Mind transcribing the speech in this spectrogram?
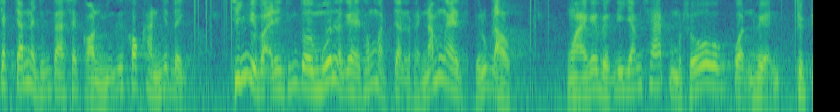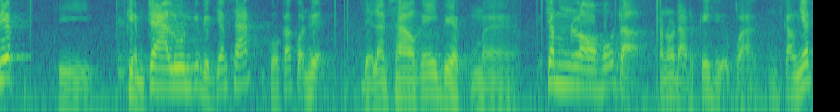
chắc chắn là chúng ta sẽ còn những cái khó khăn nhất định. Chính vì vậy nên chúng tôi muốn là cái hệ thống mặt trận là phải nắm ngay từ lúc đầu. Ngoài cái việc đi giám sát một số quận huyện trực tiếp thì kiểm tra luôn cái việc giám sát của các quận huyện để làm sao cái việc mà chăm lo hỗ trợ nó đạt được cái hiệu quả cao nhất.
